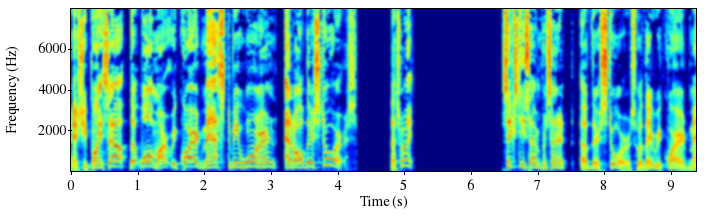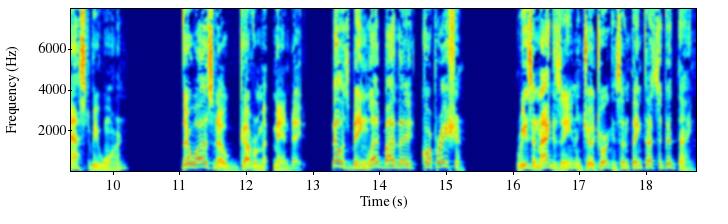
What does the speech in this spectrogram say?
And she points out that Walmart required masks to be worn at all their stores. That's right. 67% of their stores where they required masks to be worn, there was no government mandate. That was being led by the corporation. Reason Magazine and Jo Jorgensen think that's a good thing.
